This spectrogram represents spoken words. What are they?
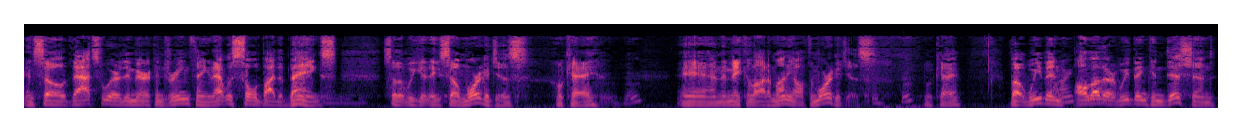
And so that's where the American Dream thing that was sold by the banks, mm-hmm. so that we get they sell mortgages, okay, mm-hmm. and they make a lot of money off the mortgages, okay. But we've been Aren't all you? other we've been conditioned,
